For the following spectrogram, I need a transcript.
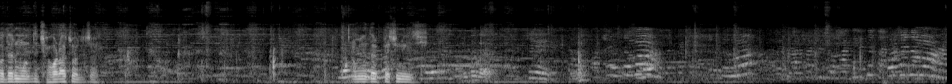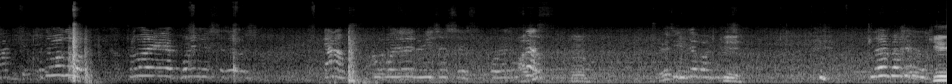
ওদের মধ্যে ঝগড়া চলছে। আমি ওদের পেছনে নিয়েছি তোমার এই কেন কি?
